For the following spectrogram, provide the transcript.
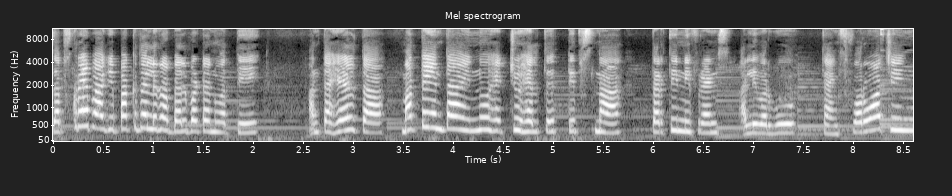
ಸಬ್ಸ್ಕ್ರೈಬ್ ಆಗಿ ಪಕ್ಕದಲ್ಲಿರೋ ಬೆಲ್ ಬಟನ್ ಒತ್ತಿ ಅಂತ ಹೇಳ್ತಾ ಮತ್ತೆ ಇಂಥ ಇನ್ನೂ ಹೆಚ್ಚು ಹೆಲ್ತ್ ಟಿಪ್ಸ್ನ ತರ್ತೀನಿ ಫ್ರೆಂಡ್ಸ್ ಅಲ್ಲಿವರೆಗೂ ಥ್ಯಾಂಕ್ಸ್ ಫಾರ್ ವಾಚಿಂಗ್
